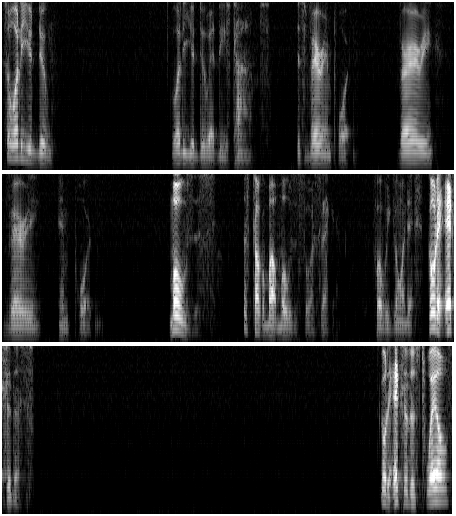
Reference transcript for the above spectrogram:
So what do you do? What do you do at these times? It's very important. Very very important moses let's talk about moses for a second before we go in there. Go to Exodus. Go to Exodus 12,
